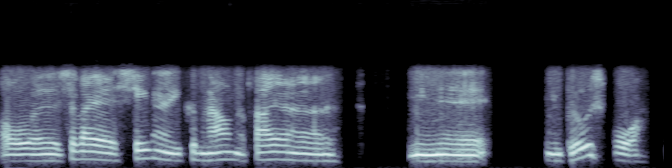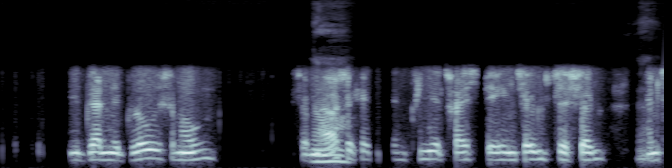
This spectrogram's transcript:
Og øh, så var jeg senere i København og fejrede min, øh, min blodsbror i blandt blod som unge, som Nå. jeg også kendt den 64. Det er hendes yngste søn hans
